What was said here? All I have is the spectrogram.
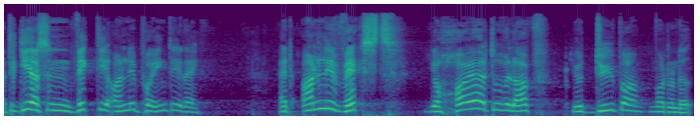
Og det giver os en vigtig åndelig pointe i dag. At åndelig vækst, jo højere du vil op, jo dybere må du ned.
